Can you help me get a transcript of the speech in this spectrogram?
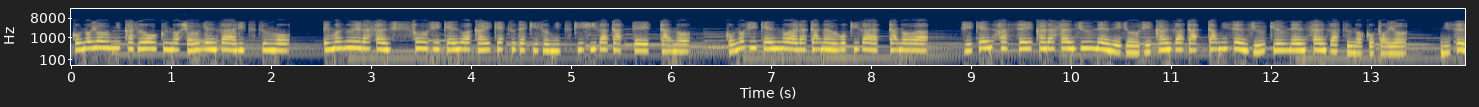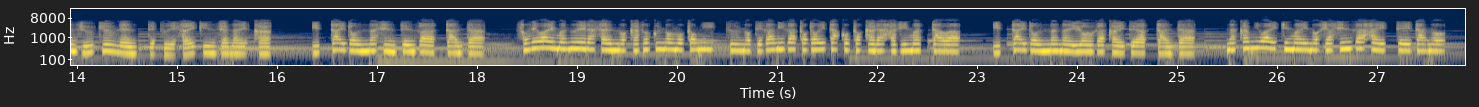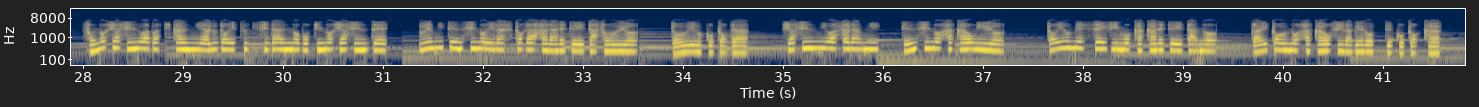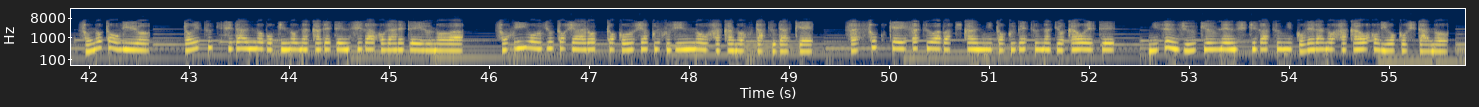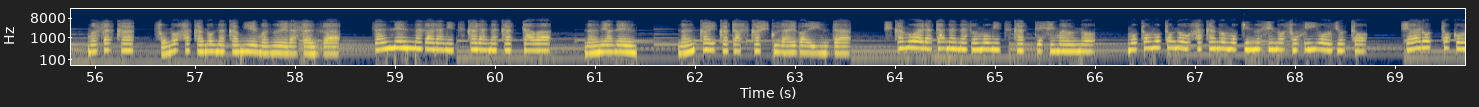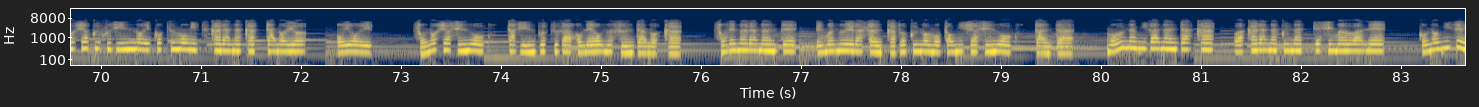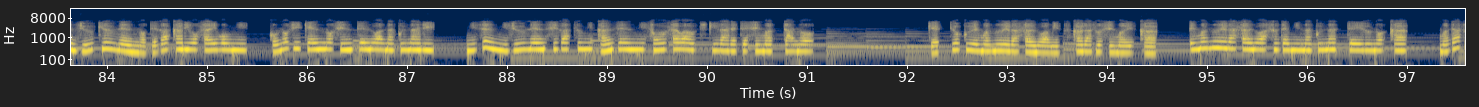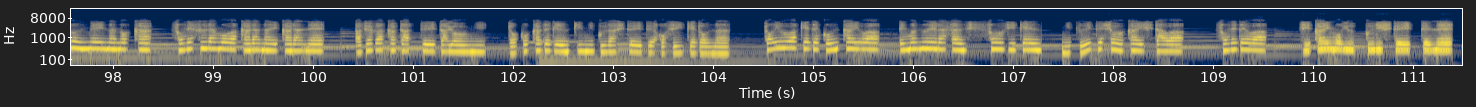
このように数多くの証言がありつつも、エマヌエラさん失踪事件は解決できずに月日が経っていったの。この事件の新たな動きがあったのは、事件発生から30年以上時間が経った2019年3月のことよ。2019年ってつい最近じゃないか。一体どんな進展があったんだ？それはエマヌエラさんの家族の元に一通の手紙が届いたことから始まったわ。一体どんな内容が書いてあったんだ？中には一枚の写真が入っていたの。その写真はバチカンにあるドイツ騎士団の墓地の写真で、上に天使のイラストが貼られていたそうよ。どういうことだ？写真にはさらに、天使の墓を見よ。というメッセージも書かれていたの。該当の墓を調べろってことか。その通りよ。ドイツ騎士団の墓地の中で天使が掘られているのは、ソフィー王女とシャーロット公爵夫人のお墓の二つだけ。早速警察はバチカンに特別な許可を得て、2019年7月にこれらの墓を掘り起こしたの。まさか、その墓の中にエマヌエラさんが。残念ながら見つからなかったわ。なんやねん。何回肩透かし食らえばいいんだ。しかも新たな謎も見つかってしまうの。元々のお墓の持ち主のソフィー王女と、シャーロット公爵夫人の遺骨も見つからなかったのよ。おいおい。その写真を送った人物が骨を盗んだのか。それならなんで、エマヌエラさん家族の元に写真を送ったんだ。もう何が何だか、わからなくなってしまうわね。この2019年の手がかりを最後に、この事件の進展はなくなり、2020年4月に完全に捜査は打ち切られてしまったの。結局エマヌエラさんは見つからずしまいか。エマヌエラさんはすでに亡くなっているのか、まだ存命なのか、それすらもわからないからね。アジャが語っていたように、どこかで元気に暮らしていてほしいけどな。というわけで今回は、エマヌエラさん失踪事件について紹介したわ。それでは、次回もゆっくりしていってね。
